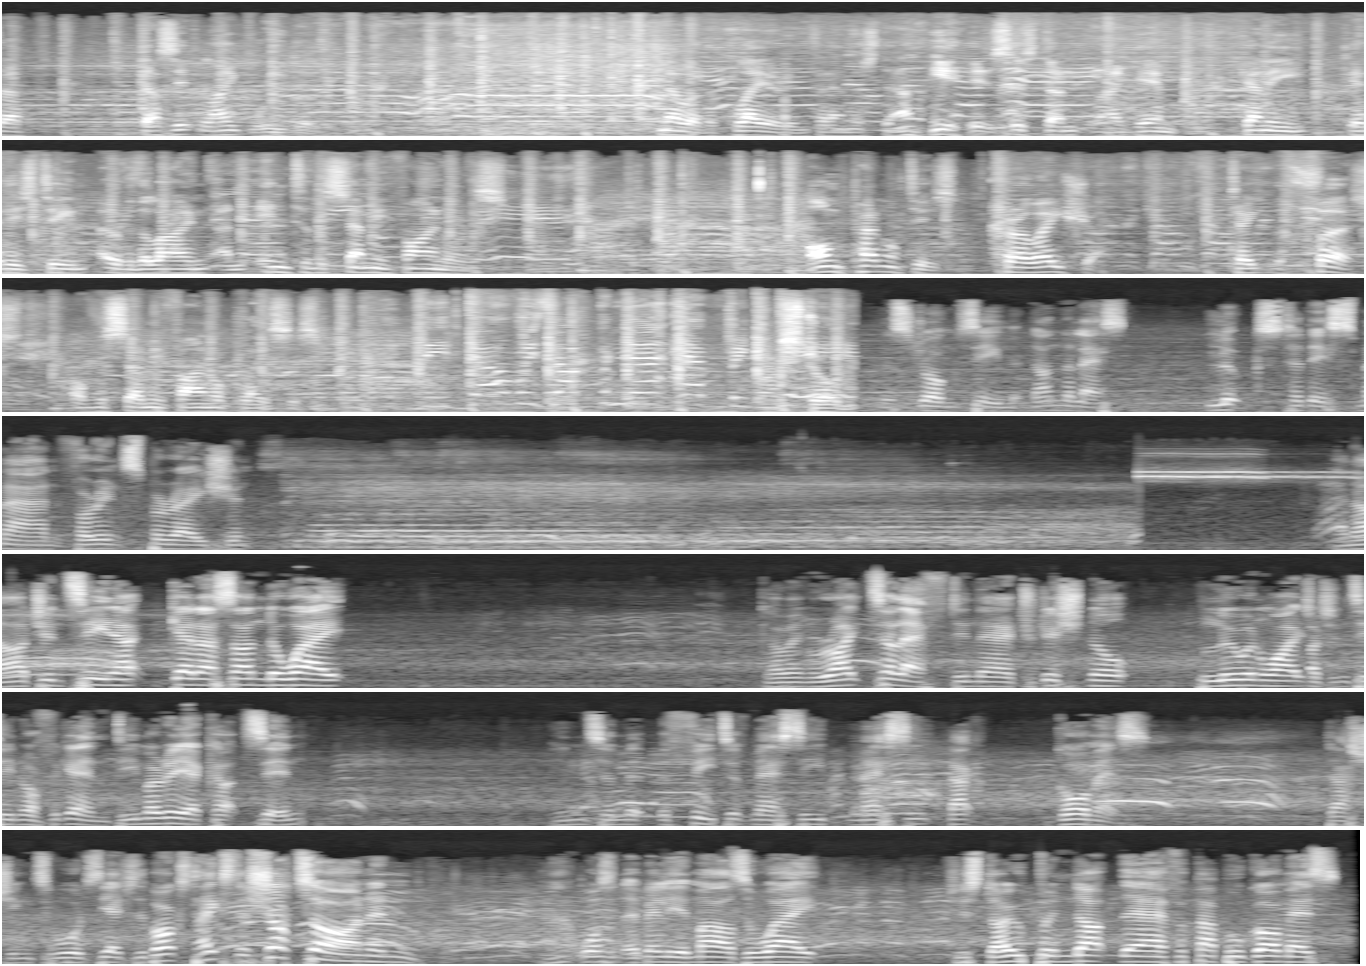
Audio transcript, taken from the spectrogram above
does it like we do. No other player, in fairness, down years has done it like him. Can he get his team over the line and into the semi-finals? On penalties, Croatia take the first of the semi-final places. Strong. The strong team that nonetheless looks to this man for inspiration. And Argentina get us underway. Going right to left in their traditional blue and white. Argentina off again. Di Maria cuts in. Into the feet of Messi. Messi back. Gomez. Dashing towards the edge of the box. Takes the shot on and that wasn't a million miles away. Just opened up there for Papu Gomez.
